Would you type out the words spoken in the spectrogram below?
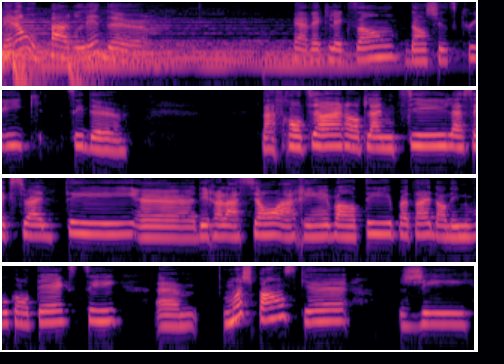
Mais là, on parlait de. Ben, avec l'exemple dans Schitt's Creek, tu sais, de la frontière entre l'amitié, la sexualité, euh, des relations à réinventer peut-être dans des nouveaux contextes. Euh, moi, je pense que j'ai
